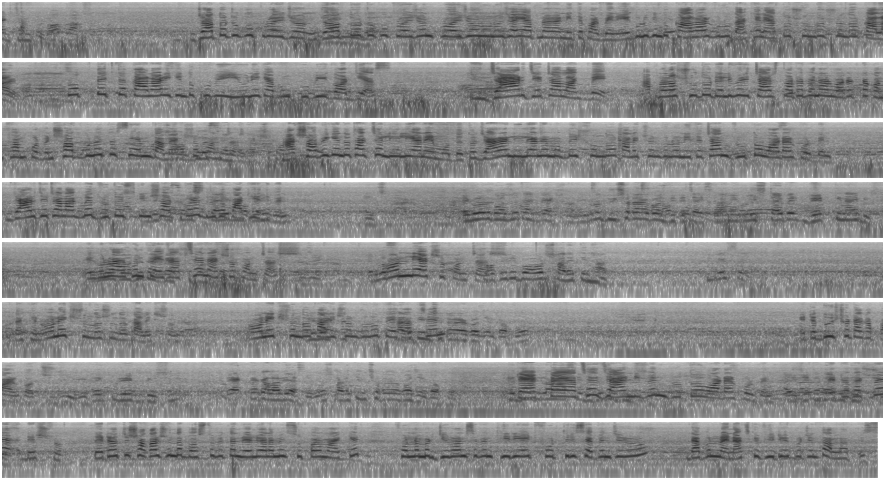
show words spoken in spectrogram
একজন যতটুকু প্রয়োজন যতটুকু প্রয়োজন প্রয়োজন অনুযায়ী আপনারা নিতে পারবেন। এগুলো কিন্তু কালারগুলো দেখেন, এত সুন্দর সুন্দর কালার। প্রত্যেকটা কালারই কিন্তু খুবই ইউনিক এবং খুবই গর্জিয়াস যার যেটা লাগবে, আপনারা শুধু ডেলিভারি চার্জ পাঠাবেন আর অর্ডারটা কনফার্ম করবেন। সবগুলোই তো সেম দাম, একশো পঞ্চাশ। আর সবই কিন্তু থাকছে লিলিয়ানের মধ্যে। তো যারা লিলিয়ানের মধ্যে সুন্দর কালেকশনগুলো নিতে চান, দ্রুত অর্ডার করবেন। যার যেটা লাগবে, দ্রুত স্ক্রিনশট করে দ্রুত পাঠিয়ে দিবেন। এগুলোর গজও থাকবে একশো এগুলো দুইশো টাকা গজ দিতে চাইছিলাম। এগুলো টাইপের রেট কিনাই বেশি। এগুলো এখন পেয়ে যাচ্ছেন একশো পঞ্চাশ। অনলি একশো পঞ্চাশ। সবেরই বহর সাড়ে তিন হাত। ঠিক আছে? দেখেন অনেক সুন্দর সুন্দর কালেকশন অনেক সুন্দর কালেকশনগুলো পেয়ে যাচ্ছেন। এটা দুইশো টাকা পার গজ। এটা একটু রেট বেশি। একটা কালারই আছে সাড়ে তিনশো টাকা গজের কাপড়। এটা একটাই আছে যা নিবেন দ্রুত অর্ডার করবেন। এটা থাকবে দেড়শো। তো এটা হচ্ছে সকাল সন্ধ্যা বস্ত্রবিতান railway Alamin super market phone number zero one seven three eight four three seven zero double nine. আজকে ভিডিও পর্যন্ত আল্লাহ হাফিজ।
